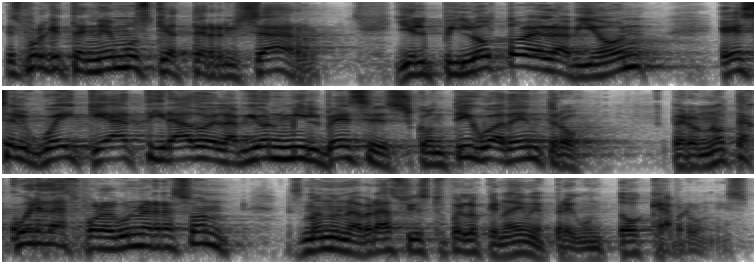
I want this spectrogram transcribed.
Es porque tenemos que aterrizar. Y el piloto del avión es el güey que ha tirado el avión mil veces contigo adentro, pero no te acuerdas por alguna razón. Les mando un abrazo y esto fue lo que nadie me preguntó, cabrones.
